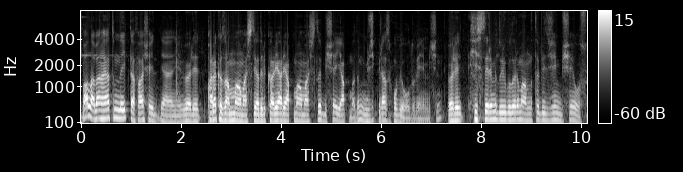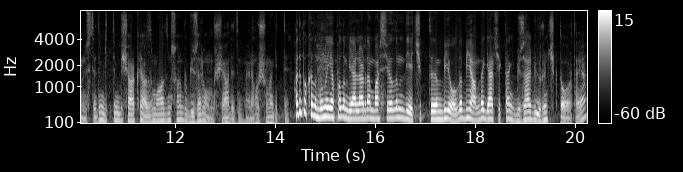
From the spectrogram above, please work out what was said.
Valla ben hayatımda ilk defa şey yani böyle para kazanma amaçlı ya da bir kariyer yapma amaçlı bir şey yapmadım. Müzik biraz hobi oldu benim için. Böyle hislerimi, duygularımı anlatabileceğim bir şey olsun istedim. Gittim bir şarkı yazdım. O dedim sonra bu güzel olmuş ya dedim. Yani hoşuma gitti. Hadi bakalım bunu yapalım bir yerlerden başlayalım diye çıktığım bir yolda bir anda gerçekten güzel bir ürün çıktı ortaya.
